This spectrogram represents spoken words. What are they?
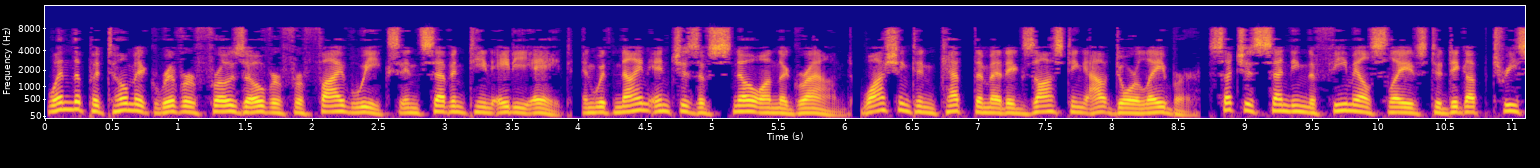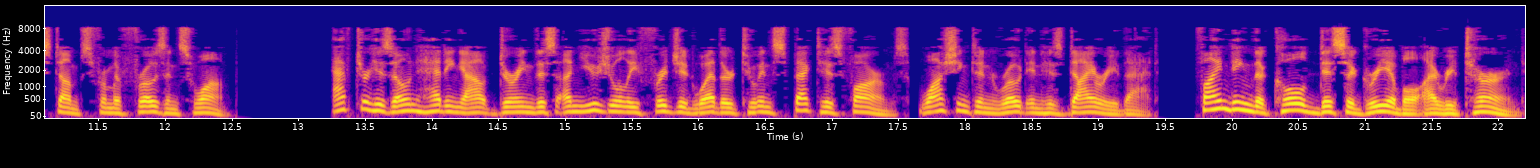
When the Potomac River froze over for five weeks in 1788, and with nine inches of snow on the ground, Washington kept them at exhausting outdoor labor, such as sending the female slaves to dig up tree stumps from a frozen swamp. After his own heading out during this unusually frigid weather to inspect his farms, Washington wrote in his diary that, Finding the cold disagreeable I returned.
